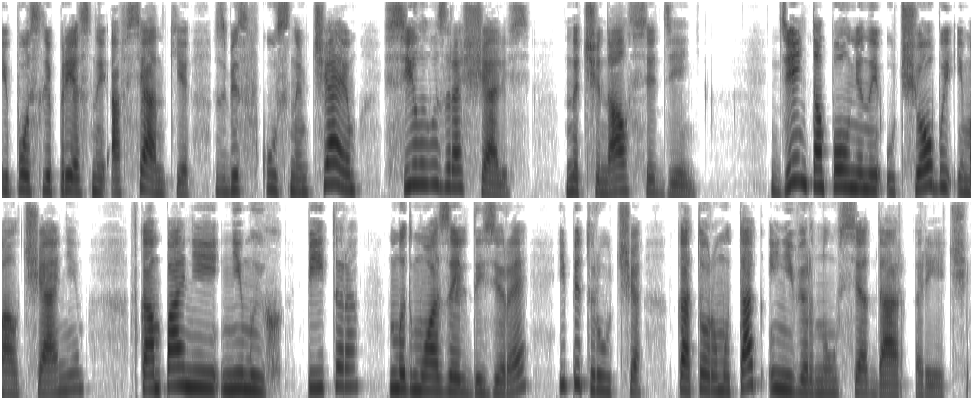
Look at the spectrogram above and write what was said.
и после пресной овсянки с безвкусным чаем силы возвращались. Начинался день. День, наполненный учебой и молчанием, в компании немых Питера, мадмуазель Дезире и Петручча, которому так и не вернулся дар речи.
